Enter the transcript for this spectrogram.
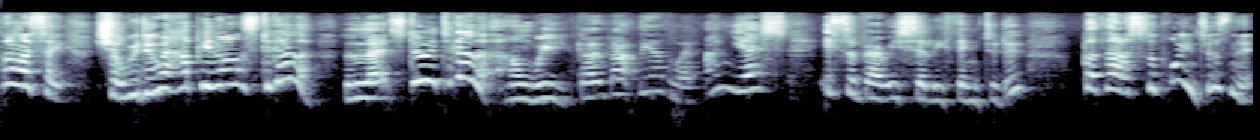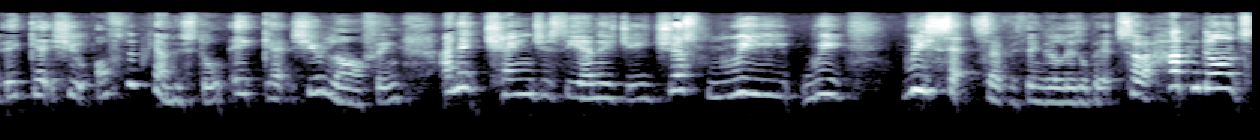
Then I say, shall we do a happy dance together? Let's do it together. And we go back the other way. And yes, it's a very silly thing to do, but that's the point, isn't it? It gets you off the piano stool, it gets you laughing, and it changes the energy, just re, re, resets everything a little bit. So a happy dance,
